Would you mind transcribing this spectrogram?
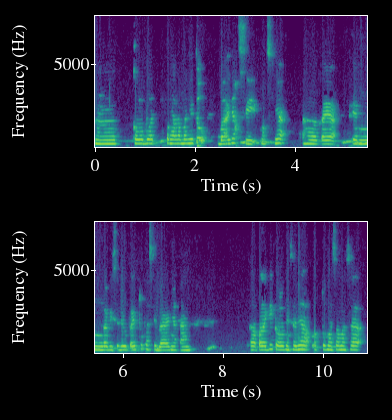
Hmm, kalau buat pengalaman itu banyak sih, maksudnya eh, kayak yang nggak bisa dilupain itu pasti banyak kan. Apalagi kalau misalnya waktu masa-masa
